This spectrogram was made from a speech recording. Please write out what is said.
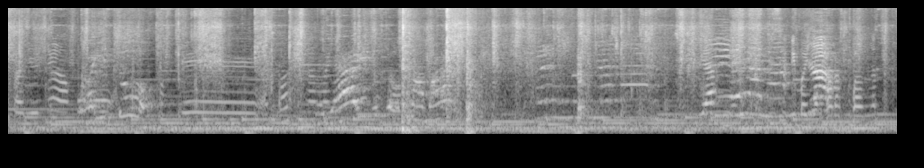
Selanjutnya aku pakai apa namanya? Ya di sini banyak orang banget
